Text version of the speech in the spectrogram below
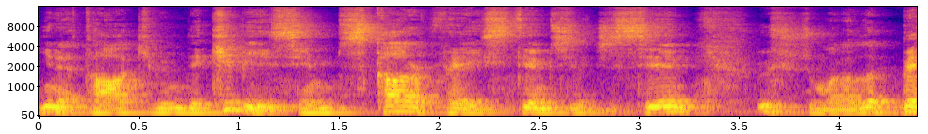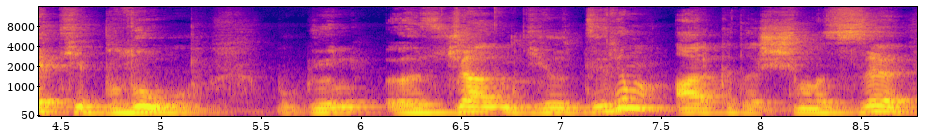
Yine takibimdeki bir isim Scarface temsilcisi 3 numaralı Betty Blue. Bugün Özcan Yıldırım arkadaşımızı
